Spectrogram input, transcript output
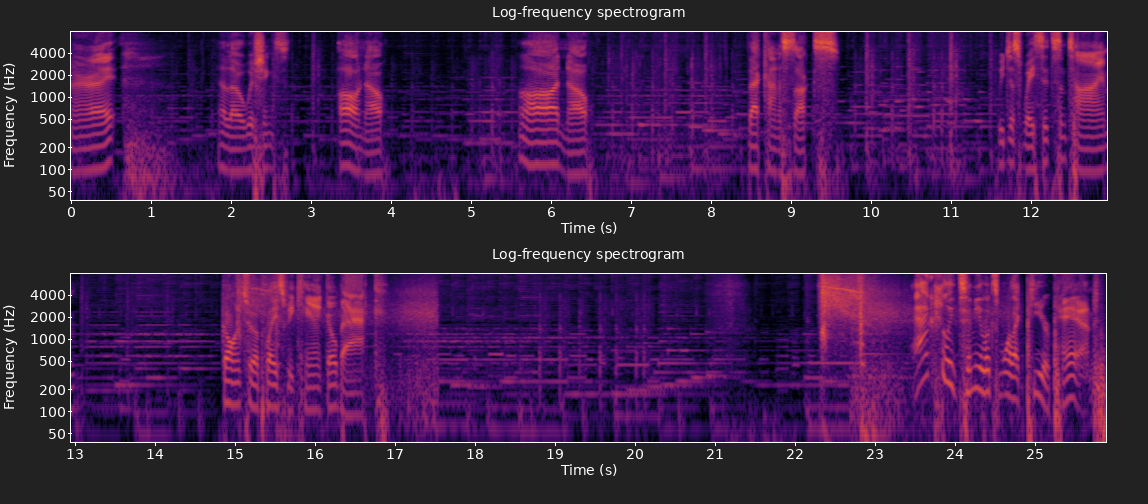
Alright. Hello, wishings. Oh no. Oh no. That kind of sucks. We just wasted some time. Going to a place we can't go back. Actually, Timmy looks more like Peter Pan.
